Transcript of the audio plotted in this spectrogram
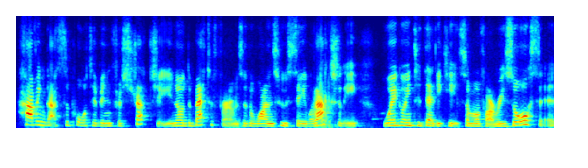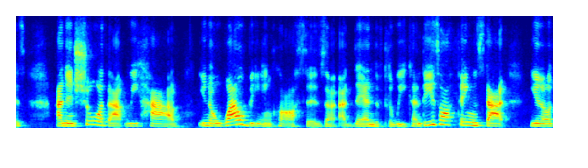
having that supportive infrastructure. You know, the better firms are the ones who say, well, actually, we're going to dedicate some of our resources and ensure that we have, you know, well-being classes at the end of the week. And these are things that, you know,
